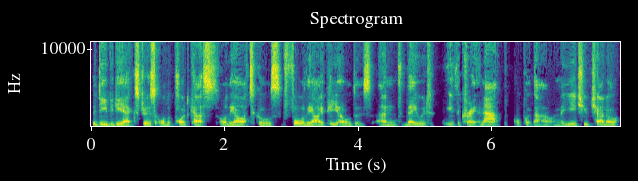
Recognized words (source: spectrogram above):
the DVD extras or the podcasts or the articles for the IP holders. And they would either create an app or put that out on their YouTube channel.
